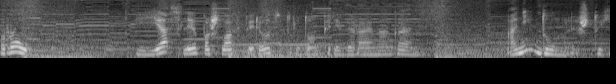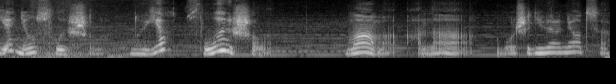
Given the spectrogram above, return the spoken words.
Ру. Я слепо шла вперед, с трудом перебирая ногами. Они думали, что я не услышала, но я слышала. «Мама, она больше не вернется».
